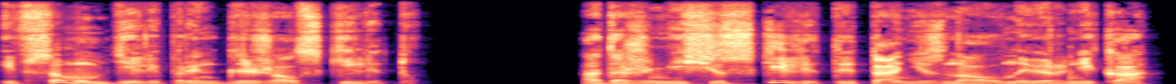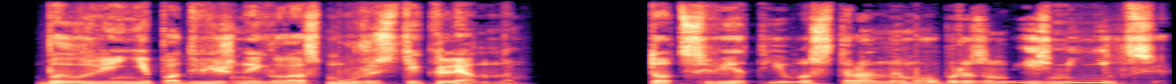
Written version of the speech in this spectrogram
и в самом деле принадлежал Скиллету, а даже миссис Скиллет и та не знала наверняка, был ли неподвижный глаз мужа стеклянным, то цвет его странным образом изменился,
